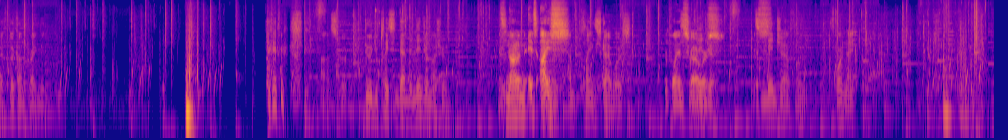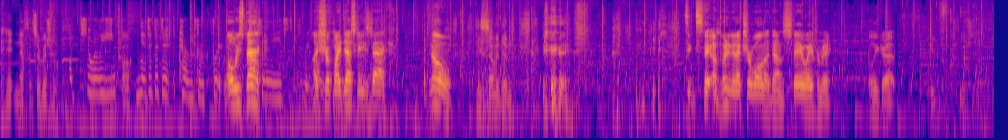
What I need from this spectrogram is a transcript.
I've become pregnant. oh, screw. Dude, you're placing down the ninja mushroom. It's not an. It's Anyways, ice. I'm playing Sky Wars. You're playing It's Sky Wars. It's It's- Ninja from Fortnite. I hit Netflix original. Actually, Oh. it come from Fortnite. Oh, he's back. I shook my desk and he's back. No. He summoned him. Stay, I'm putting an extra walnut down. Stay away from me. Holy crap. He, he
